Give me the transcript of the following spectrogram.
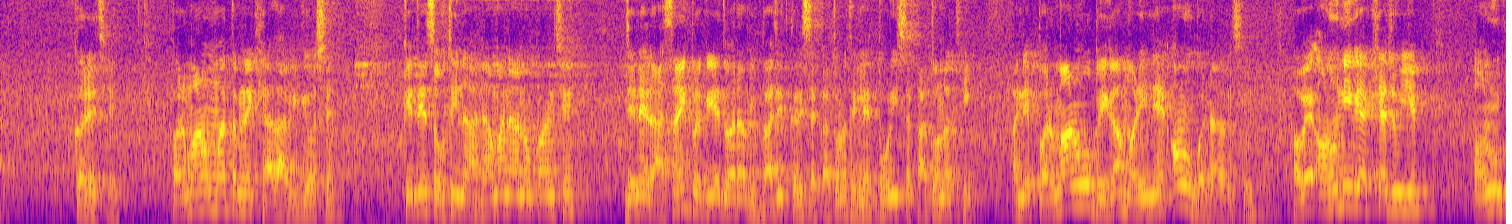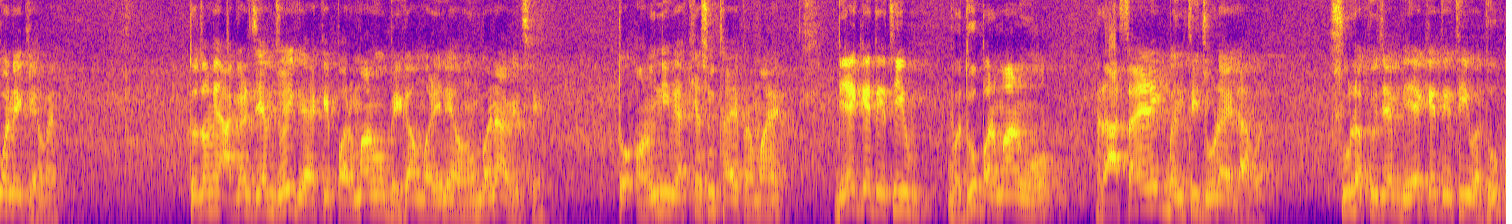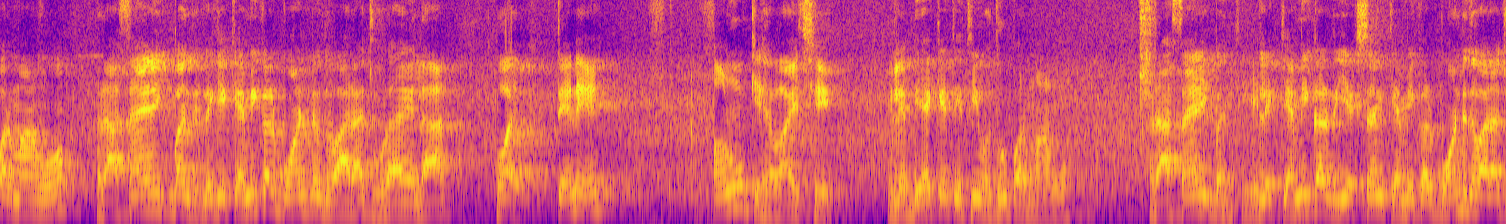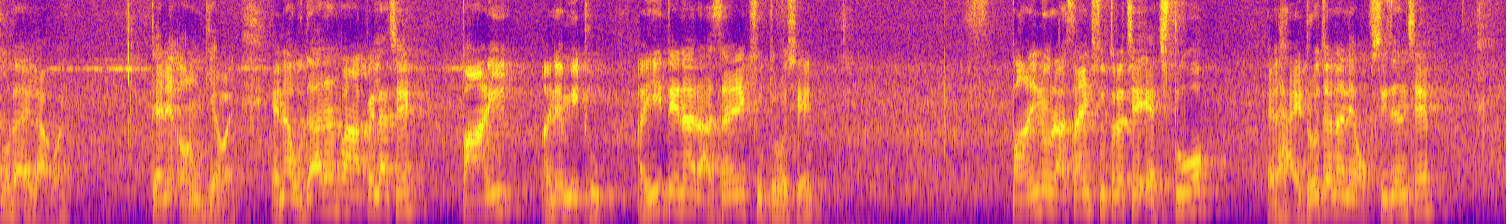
કરે છે. પરમાણુમાં તમને ખ્યાલ આવી ગયો છે કે તે સૌથી નાનામાં નાનો કણ છે, જેને રાસાયણિક પ્રક્રિયા દ્વારા વિભાજિત કરી શકાતો નથી, એટલે તોડી શકાતો નથી. અને પરમાણુઓ ભેગા મળીને અણુ બનાવે છે. હવે અણુની વ્યાખ્યા જોઈએ. અણુ કોને કહેવાય? તો તમે આગળ જેમ જોઈ ગયા કે પરમાણુઓ ભેગા મળીને અણુ બનાવે છે, તો અણુની વ્યાખ્યા શું થાય એ પ્રમાણે બે કે તેથી વધુ પરમાણુઓ રાસાયણિક બંધથી જોડાયેલા હોય. શું લખ્યું છે? બે કે તેથી વધુ પરમાણુઓ રાસાયણિક બંધ, એટલે કે કેમિકલ બોન્ડ દ્વારા જોડાયેલા હોય. તેને અણુ કહેવાય છે. એટલે બે કે તેથી વધુ પરમાણુઓ રાસાયણિક બંધથી, એટલે કેમિકલ રિએક્શન કેમિકલ બોન્ડ દ્વારા જોડાયેલા હોય. તેને અણુ કહેવાય. એના ઉદાહરણ પણ આપેલા છે. પાણી અને મીઠું. અહીં તેના રાસાયણિક સૂત્રો છે. પાણીનું રાસાયણિક સૂત્ર છે એચ એટલે હાઇડ્રોજન અને ઓક્સિજન છે.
